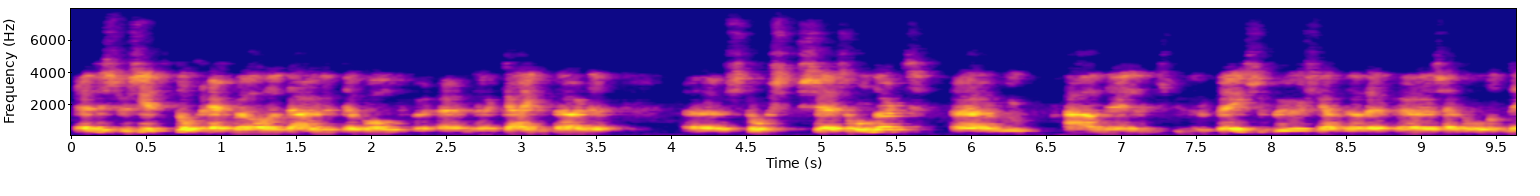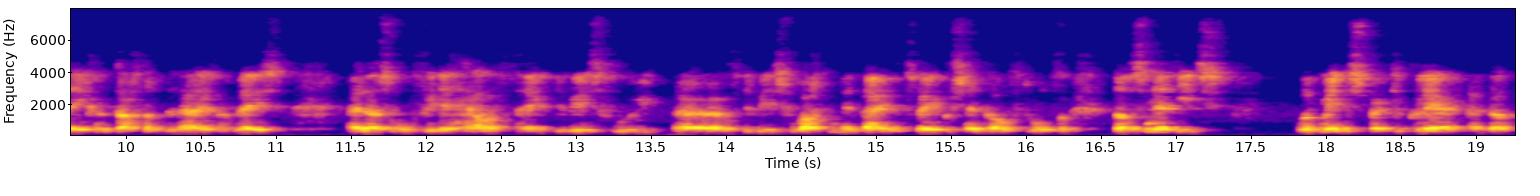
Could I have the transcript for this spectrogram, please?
En dus we zitten toch echt wel duidelijk daarboven. En kijkend naar de Stox 600 um, aandelen, dus de Europese beurs, ja, daar zijn er 189 bedrijven geweest. En dat is ongeveer de helft heeft de winstgroei, uh, of de winstverwachting met bijna 2% overtroffen. Dat is net iets wat minder spectaculair. En dat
